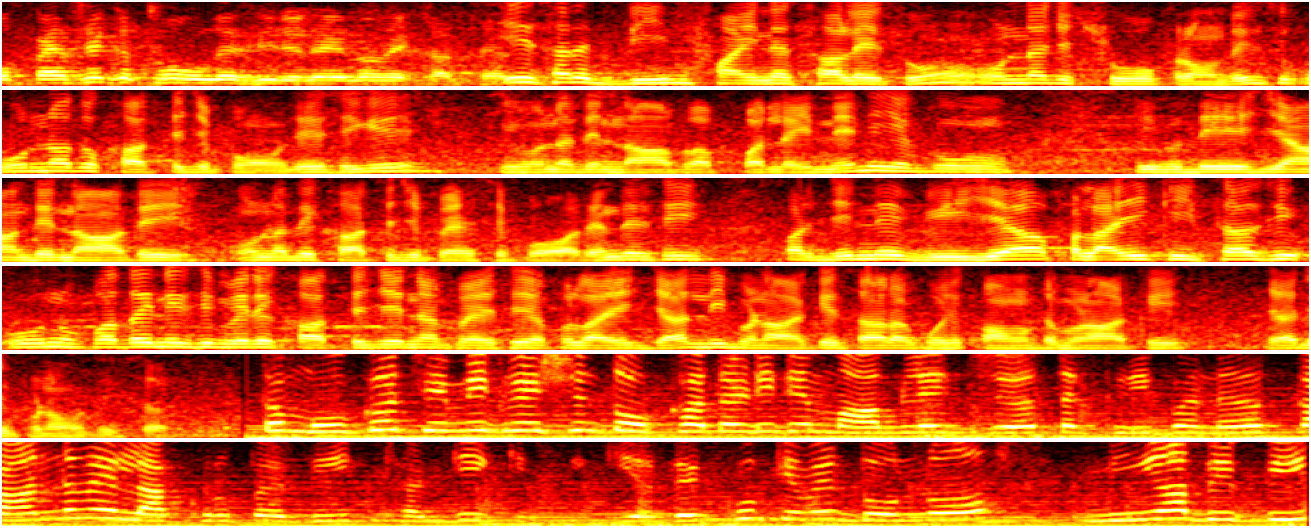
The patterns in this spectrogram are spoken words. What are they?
ਉਹ ਪੈਸੇ ਕਿੱਥੋਂ ਆਉਂਦੇ ਸੀ ਜਿਹੜੇ ਇਹਨਾਂ ਦੇ ਖਾਤੇ ਇਹ ਸਾਰੇ ਦੀਪ ਫਾਈਨੈਂਸ ਵਾਲੇ ਤੋਂ ਉਹਨਾਂ 'ਚ ਸ਼ੋਅ ਕਰਾਉਂਦੇ ਸੀ। ਉਹਨਾਂ ਤੋਂ ਖਾਤੇ 'ਚ ਪਾਉਂਦੇ ਸੀਗੇ ਕਿ ਉਹਨਾਂ ਦੇ ਨਾਮ ਆਪਾਂ ਲੈਨੇ ਨਹੀਂ ਅੱਗੋਂ ਵੀ ਵਿਦੇਸ਼ ਜਾਣ ਦੇ ਨਾਂ ਤੇ ਉਹਨਾਂ ਦੇ ਖਾਤੇ 'ਚ ਪੈਸੇ ਪਵਾ ਦਿੰਦੇ ਸੀ। ਪਰ ਜਿਹਨੇ ਵੀਜ਼ਾ ਅਪਲਾਈ ਕੀਤਾ ਸੀ ਉਹਨੂੰ ਪਤਾ ਹੀ ਨਹੀਂ ਸੀ ਮੇਰੇ ਖਾਤੇ 'ਚ ਇਹਨਾਂ ਪੈਸੇ ਅਪਲਾਈ ਜਾਲੀ ਬਣਾ ਕੇ ਸਾਰਾ ਕੁਝ ਅਕਾਊਂਟ ਬਣਾ ਕੇ ਜਾਲੀ ਬਣਾਉਂਦੇ ਸਰ। ਤਾਂ ਮੋਗਾ 'ਚ ਇਮੀਗ੍ਰੇਸ਼ਨ ਧੋਖਾਧੜੀ ਦੇ ਮਾਮਲੇ 'ਚ ਤਕਰੀਬਨ 91 ਲੱਖ ਰੁਪਏ ਦੀ ਠੱਗੀ ਕੀਤੀ ਗਈ ਹੈ ਦੇਖੋ ਕਿਵੇਂ ਦੋਨੋਂ ਮੀਆਂ ਬੀਬੀ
